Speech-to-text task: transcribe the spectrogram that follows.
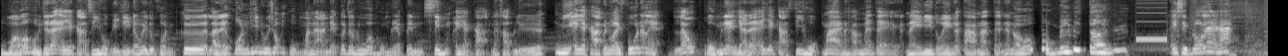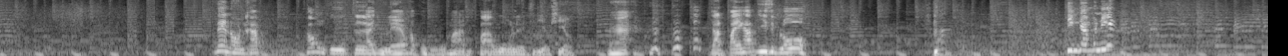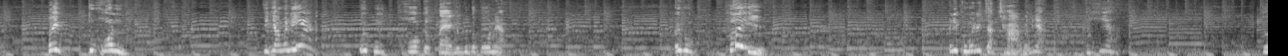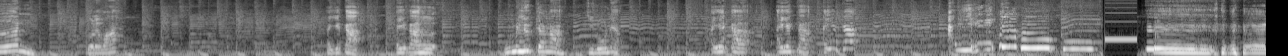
ผมหวังว่าผมจะได้อายกาศ C6 จริงๆนะเว้ยทุกคน คือหลายๆคนที่ดูช่องผมมานานเนี่ยก็จะรู้ว่าผมเนี่ยเป็นซิมอายกาศนะครับหรือมีอายกาศเป็นไวฟูนั่นแหละ แล้วผมเนี่ยอยากได้อายกาศ C6 มากนะครับแม้แต่ในดีตัวเองก็ตามนะ แต่แน่นอนว่าผมไม่มีตังค์ไอ้สิบโลแรกฮะ แน่นอนครับช่องกูเกลืออยู่แล้วครับ โอ้โห มาเป็นปลาโวเลยทีเดียวเชียวนะฮะ จัดไปครับ 20 โล ริงจังปะเนี่ยเฮ้ย ทุกคน จริงจังปะเนี่ยเฮ้ยผมคอเกือบแตกเลยกูตะโกนเนี่ยเฮ้ยผมเฮ้ยอันนี้กูไม่ได้จัดฉากแล้วเนี่ยไอ้เหี้ยเกิน ตัวอะไรวะอายกะอายกะเหอะอุ้ยมันลึกจังอะกิโลเนี่ยอายกะอายกะอายกะไอ้เอ้ย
